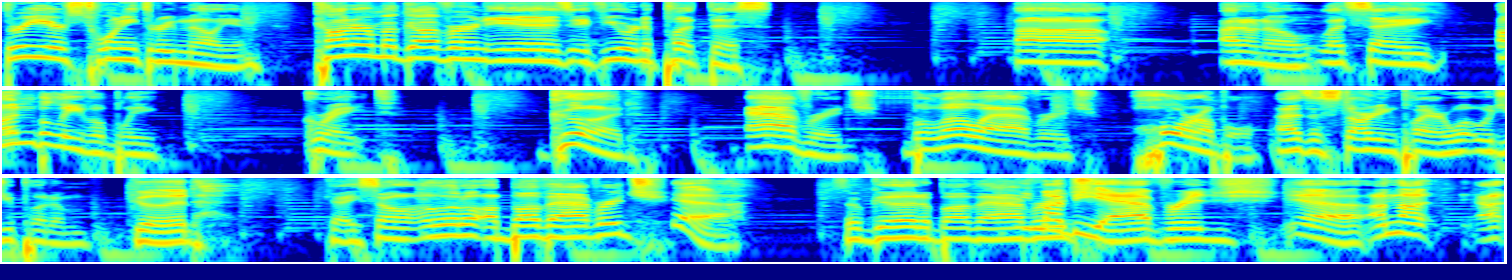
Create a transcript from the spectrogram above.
three years, twenty three million. Connor McGovern is, if you were to put this, uh, I don't know, let's say unbelievably great, good, average, below average, horrible as a starting player, what would you put him? Good. Okay, so a little above average. Yeah. So good, above average. He might be average. Yeah. I'm not. I,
